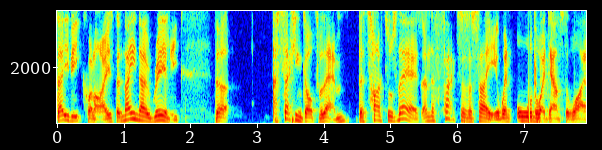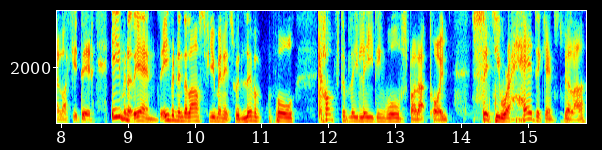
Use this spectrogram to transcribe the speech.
they've equalised and they know really that a second goal for them, the title's theirs. And the fact, as I say, it went all the way down to the wire like it did. Even at the end, even in the last few minutes with Liverpool comfortably leading Wolves by that point, City were ahead against Villa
